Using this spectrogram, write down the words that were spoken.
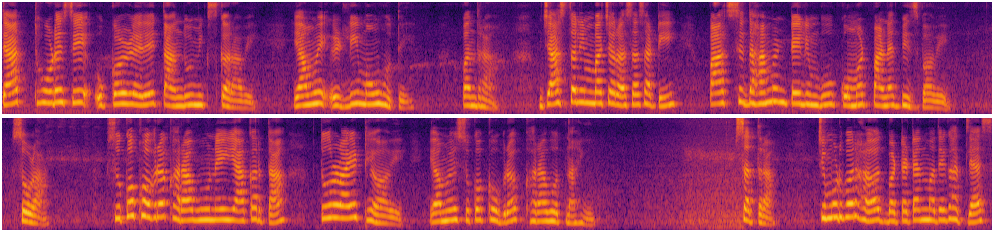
त्यात थोडेसे उकळलेले तांदूळ मिक्स करावे. यामुळे इडली मऊ होते. पंधरा. जास्त लिंबाच्या रसासाठी पाच ते दहा मिनटे लिंबू कोमट पाण्यात भिजवावे. सोळा. सुकं खोबरं खराब होऊ नये याकरता तुरडाईत ठेवावे. यामुळे सुकं खोबरं खराब होत नाही. सतरा. चिमूटभर हळद बटाट्यांमध्ये घातल्यास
